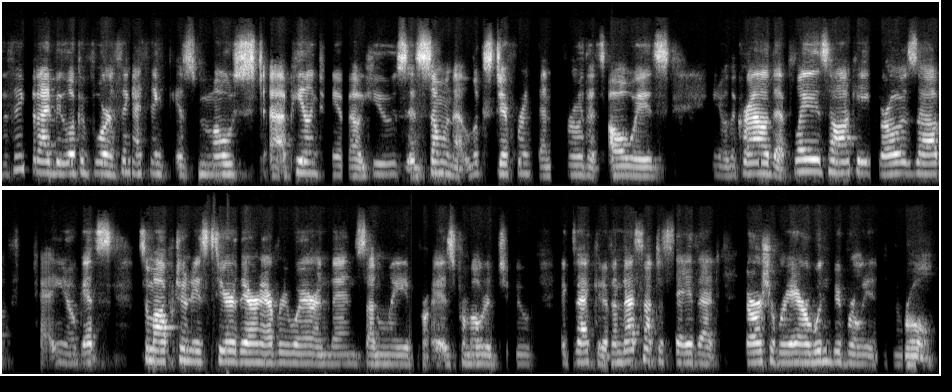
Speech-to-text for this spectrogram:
the thing that I'd be looking for, the thing I think is most uh, appealing to me about Hughes is someone that looks different than the crew that's always, you know, the crowd that plays hockey, grows up, you know, gets some opportunities here, there, and everywhere, and then suddenly is promoted to executive. And that's not to say that Darcia Briere wouldn't be brilliant in the role.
